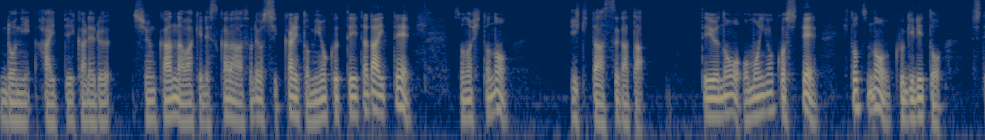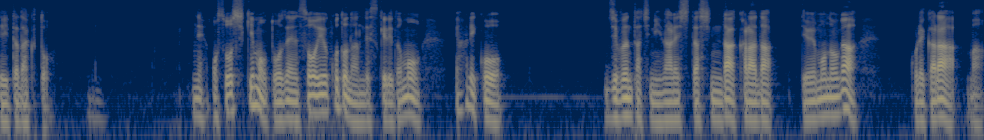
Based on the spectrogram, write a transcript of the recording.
炉に入っていかれる瞬間なわけですからそれをしっかりと見送っていただいてその人の生きた姿っていうのを思い起こして一つの区切りとしていただくと。ね、お葬式も当然そういうことなんですけれどもやはりこう自分たちに慣れ親しんだ体っていうものがこれからまあ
